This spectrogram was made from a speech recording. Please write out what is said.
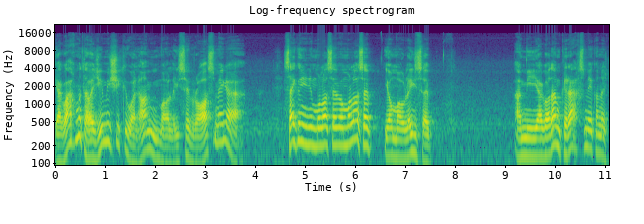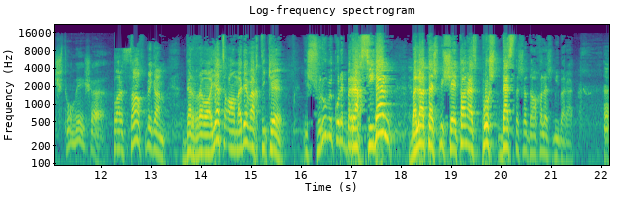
یک وقت متوجه میشی که والا مولای صاحب راست میگه. سعی کنین ملا صاحب ملا صاحب یا مولای صاحب امی یک آدم که رقص می‌کنه چطور میشه؟ صاف بگم در روایت آمده وقتی که شروع می‌کنه به رقصیدن بلا تشبیه شیطان از پشت دستش داخلش می‌برد.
